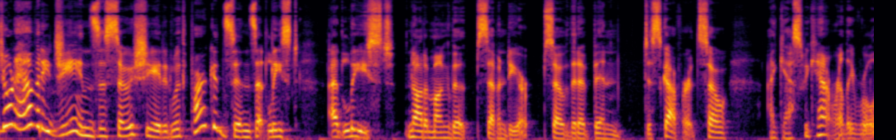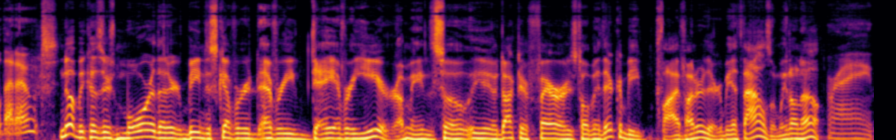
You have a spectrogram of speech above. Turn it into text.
don't have any genes associated with Parkinson's, at least, at least not among the 70 or so that have been discovered. So I guess we can't really rule that out. No, because there's more that are being discovered every day, every year. I mean, so you know, Dr. Farrer has told me there could be 500, there could be a thousand. We don't know. Right.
